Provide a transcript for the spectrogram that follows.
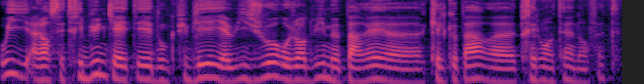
Oui, alors cette tribune qui a été donc publiée il y a huit jours, aujourd'hui me paraît euh, quelque part euh, très lointaine en fait.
